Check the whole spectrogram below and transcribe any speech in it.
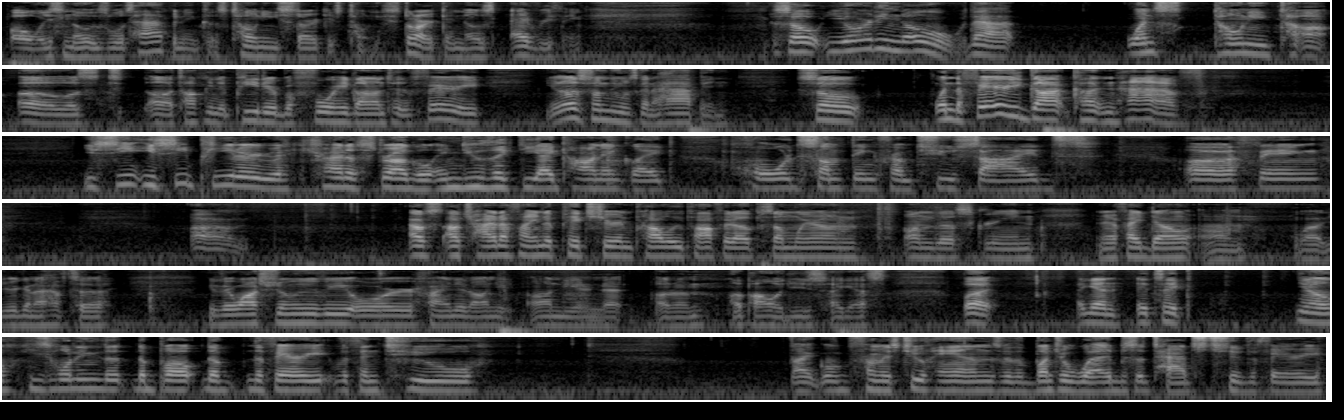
always knows what's happening because Tony Stark is Tony Stark and knows everything. So you already know that once Tony ta- uh, was t- uh, talking to Peter before he got onto the ferry, you know something was gonna happen. So when the ferry got cut in half, you see you see Peter like, try to struggle and do like the iconic like hold something from two sides uh thing. Um I'll, I'll try to find a picture and probably pop it up somewhere on on the screen. And if I don't, um well you're going to have to either watch the movie or find it on on the internet. Um, apologies, I guess. But again, it's like you know he's holding the the boat the the ferry within two like from his two hands with a bunch of webs attached to the ferry.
